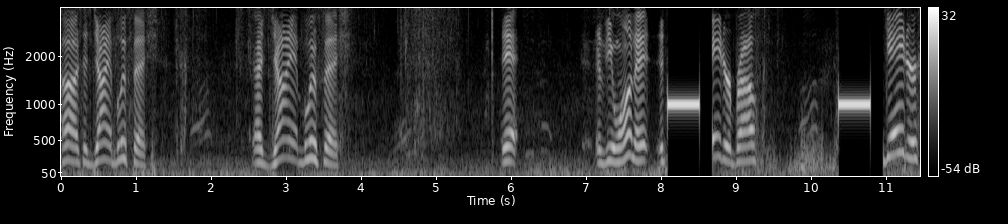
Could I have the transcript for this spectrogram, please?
Oh, it's a giant bluefish. A giant bluefish. Yeah. If you want it, it's gator, bro. Gator.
